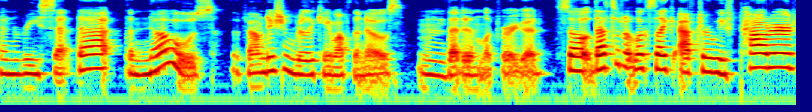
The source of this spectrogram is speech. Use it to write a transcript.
and reset that. The nose. The foundation really came off the nose. Mm, that didn't look very good. So that's what it looks like after we've powdered.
